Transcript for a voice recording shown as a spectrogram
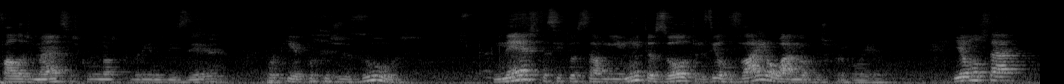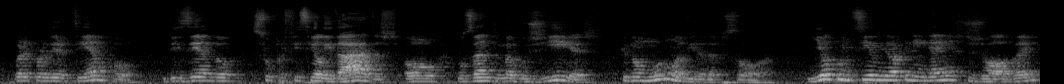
falas mansas, como nós poderíamos dizer. Porquê? Porque Jesus, nesta situação e em muitas outras, ele vai ao âmago dos problemas. Ele não está para perder tempo dizendo superficialidades ou usando demagogias que não mudam a vida da pessoa. E ele conhecia melhor que ninguém este jovem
